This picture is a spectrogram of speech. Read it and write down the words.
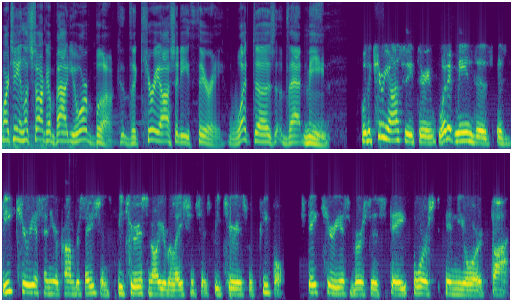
Martin, let's talk about your book, The Curiosity Theory. What does that mean? Well, the curiosity theory, what it means is is be curious in your conversations, be curious in all your relationships, be curious with people. Stay curious versus stay forced in your thought.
